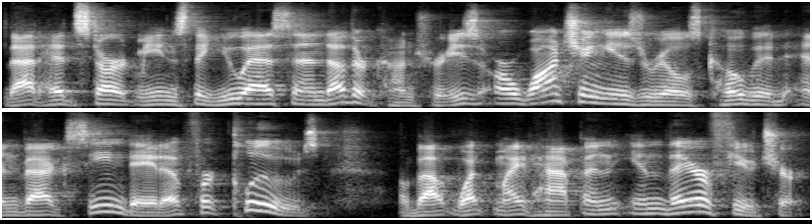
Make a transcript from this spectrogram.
That head start means the U.S. and other countries are watching Israel's COVID and vaccine data for clues about what might happen in their future.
